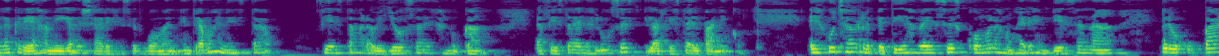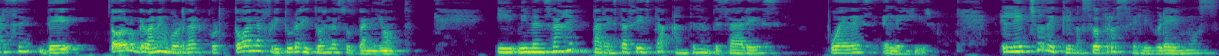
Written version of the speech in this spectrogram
Hola queridas amigas de Share Geset Woman. Entramos en esta fiesta maravillosa de Hanukkah, la fiesta de las luces y la fiesta del pánico. He escuchado repetidas veces cómo las mujeres empiezan a preocuparse de todo lo que van a engordar por todas las frituras y todas las subganiot. Y mi mensaje para esta fiesta antes de empezar es, puedes elegir. El hecho de que nosotros celebremos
